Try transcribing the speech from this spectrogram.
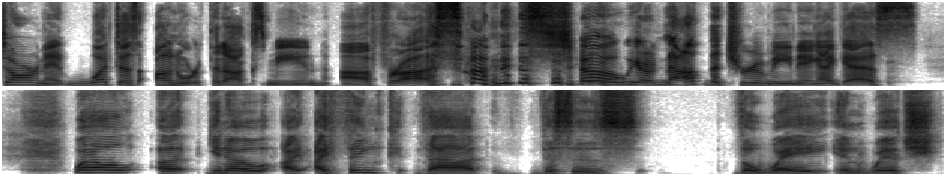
darn it, what does unorthodox mean uh, for us on this show? we are not the true meaning, I guess. Well, uh, you know, I, I think that this is the way in which,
